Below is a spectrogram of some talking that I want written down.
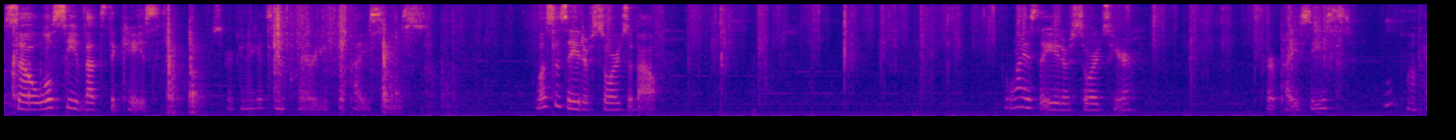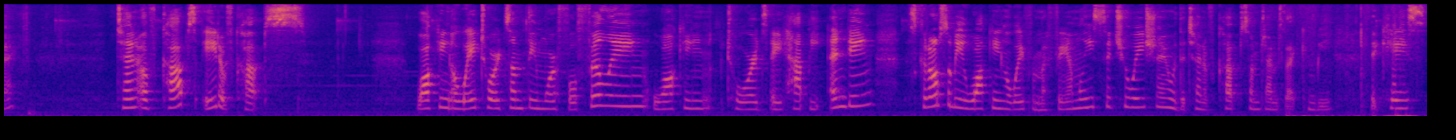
So we'll see if that's the case. So can I get some clarity for Pisces? What's this Eight of Swords about? Why is the Eight of Swords here? For Pisces. Okay. Ten of Cups, Eight of Cups. walking away towards something more fulfilling, walking towards a happy ending. This could also be walking away from a family situation with the Ten of Cups. Sometimes that can be the case.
